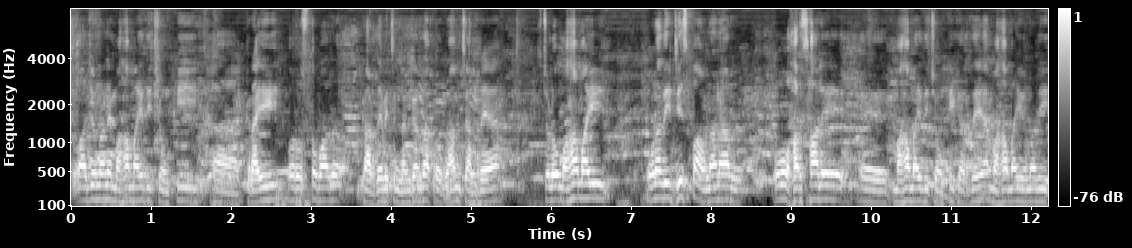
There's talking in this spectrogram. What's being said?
ਤੋਂ ਅੱਜ ਉਹਨਾਂ ਨੇ ਮਹਾਮਾਈ ਦੀ ਚੌਂਕੀ ਕਰਾਈ ਔਰ ਉਸ ਤੋਂ ਬਾਅਦ ਘਰ ਦੇ ਵਿੱਚ ਲੰਗਰ ਦਾ ਪ੍ਰੋਗਰਾਮ ਚੱਲ ਰਿਹਾ। ਚਲੋ ਮਹਾਮਾਈ ਉਹਨਾਂ ਦੀ ਜਿਸ ਭਾਵਨਾ ਨਾਲ ਉਹ ਹਰ ਸਾਲ ਇਹ ਮਹਾਮਾਈ ਦੀ ਚੌਂਕੀ ਕਰਦੇ ਆ। ਮਹਾਮਾਈ ਉਹਨਾਂ ਦੀ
